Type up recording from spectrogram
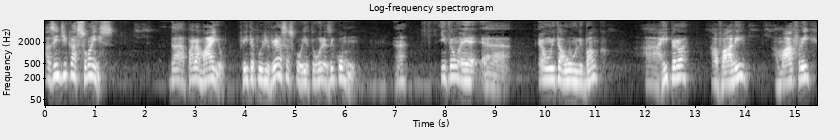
as indicações da, para maio, feita por diversas corretoras em comum. Né? Então, é, é, é o Itaú Unibanco, a Ripera, a Vale, a Mafreig,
